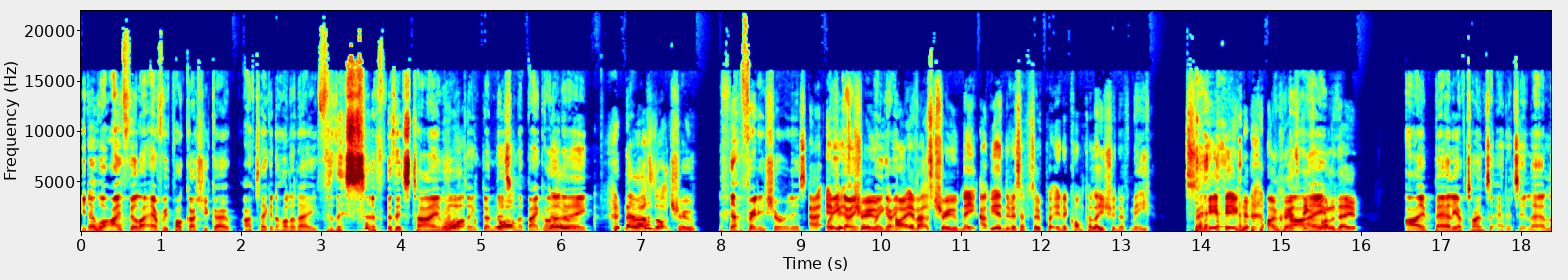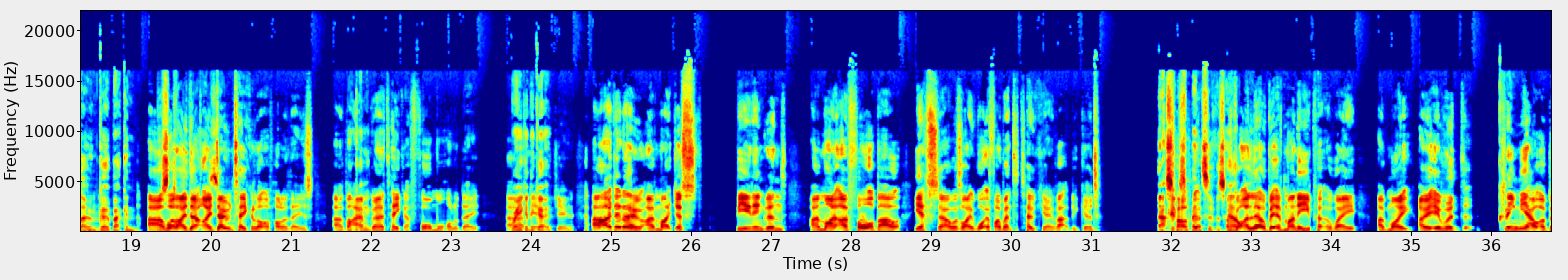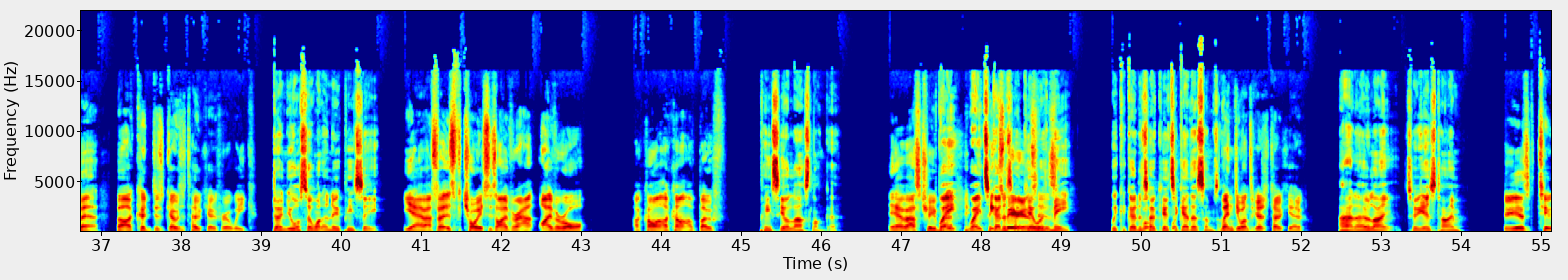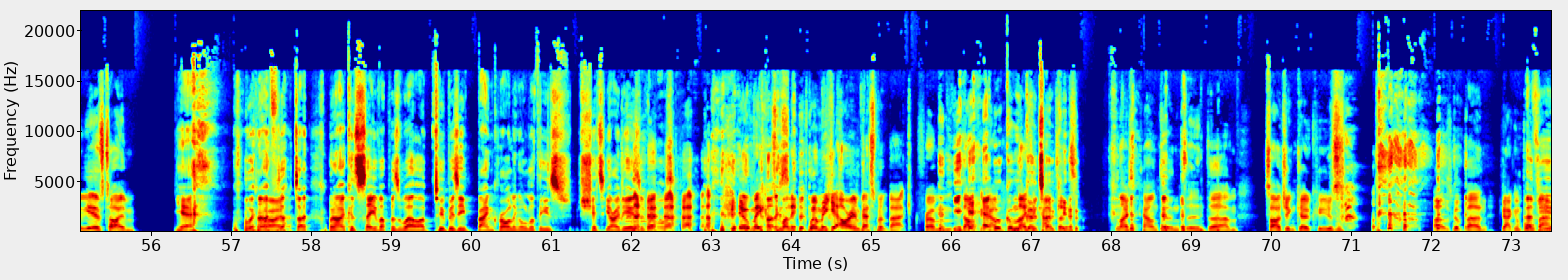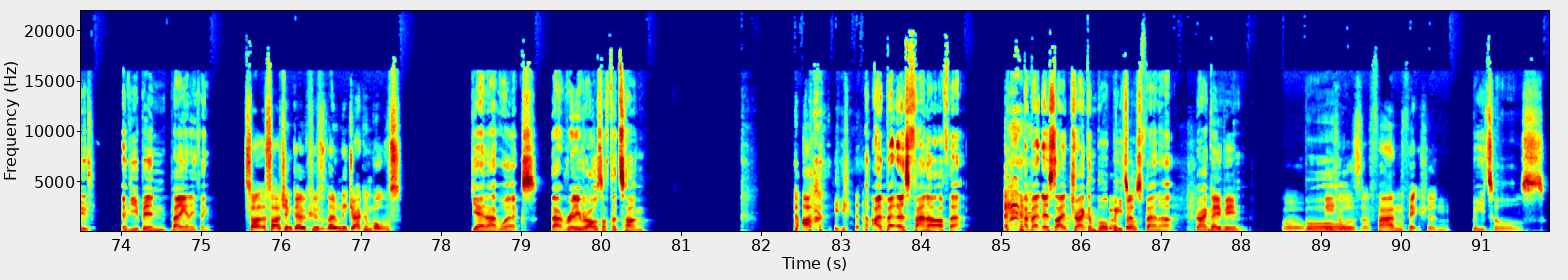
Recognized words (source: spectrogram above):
You know what? I feel like every podcast you go, I've taken a holiday for this for this time. What? I've done this What? on the bank holiday. no, that's not true. I'm pretty sure it is. Uh, Where if you it's going? true, Where you going? all right. If that's true, mate, at the end of this episode, put in a compilation of me saying I'm going to take I'm- a holiday. I barely have time to edit it, let alone Mhm. go back and. Uh, well, I don't. I don't take a lot of holidays, uh, but I am going to take a formal holiday Uh, Where are you gonna go? of June. Uh, I don't know. I might just be in England. I might. I thought about yesterday. I was like, what if I went to Tokyo? That'd be good. That's Got- expensive as hell. I've got a little bit of money put away. I might. I, it would clean me out a bit, but I could just go to Tokyo for a week. Don't you also want a new PC? Yeah, that's it's for choice. It's either either or. I can't. I can't have both. PC will last longer. Yeah, that's true. Wait, wait to go to Tokyo with me. We could go to Wha- Tokyo wha- together sometime. When do you want to go to Tokyo? I don't know, like two years time. Two years. Two years time. Yeah. when, I, Alright. when I could save up as well. I'm too busy bankrolling all of these sh- shitty ideas of yours. It'll make us money when we get our investment back from Yeah, Dark we'll Account, go- we'll Nice. Accountant, Nice Accountant, and um, Sergeant Goku's. That was a good band. Dragon Ball have band. you have you been playing anything? Ser- Sergeant Goku's Lonely Dragon Balls. Yeah, that works. That really Yeah. rolls off the tongue. I- bet there's fan art of that. I bet there's like Dragon Ball Beatles fan art. Dragon Maybe. Or Ball. Beatles fan fiction. Beatles.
